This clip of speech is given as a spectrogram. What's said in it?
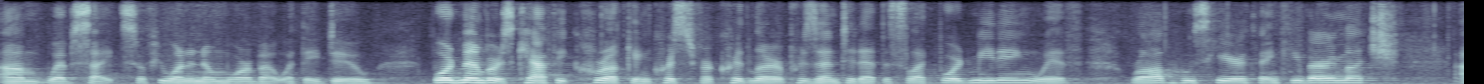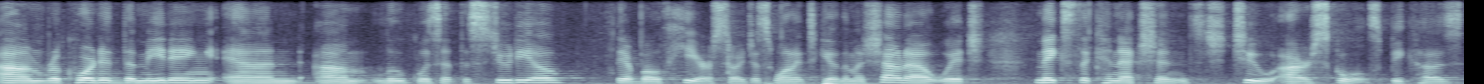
um, website. So if you want to know more about what they do. Board members Kathy Crook and Christopher Cridler presented at the Select Board meeting with Rob, who's here, thank you very much. Um, Recorded the meeting, and um, Luke was at the studio. They're both here, so I just wanted to give them a shout out, which makes the connection to our schools, because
